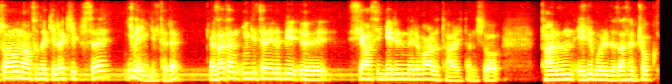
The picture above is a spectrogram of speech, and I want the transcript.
Son 16'daki rakip ise yine İngiltere. Ya zaten İngiltere ile bir e, siyasi gerilimleri vardı tarihten. İşte o Tanrı'nın eli golü de zaten çok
